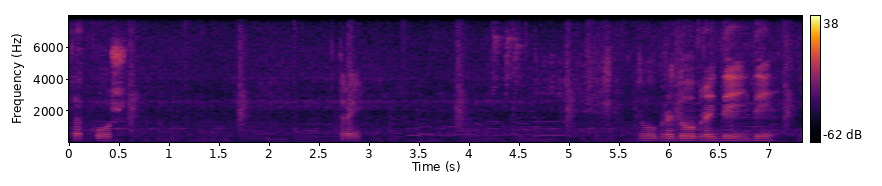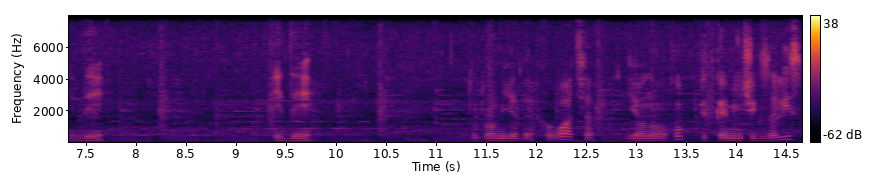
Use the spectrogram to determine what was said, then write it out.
Також. 3. Добре, добре, йди, йди, йди. Іди. Тут вам є де ховатися. І воно хоп, під камінчик заліз.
